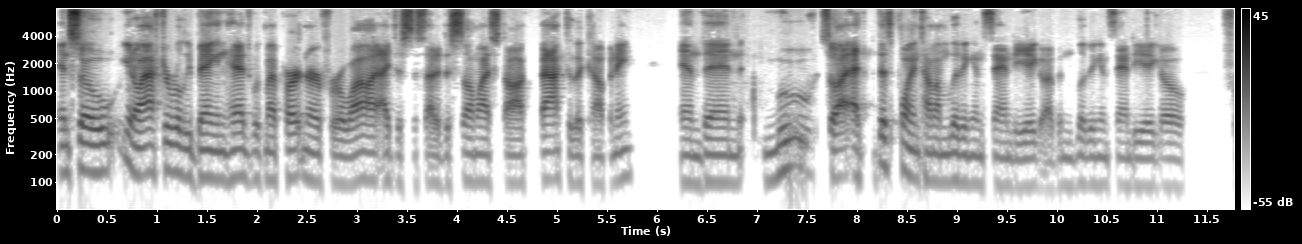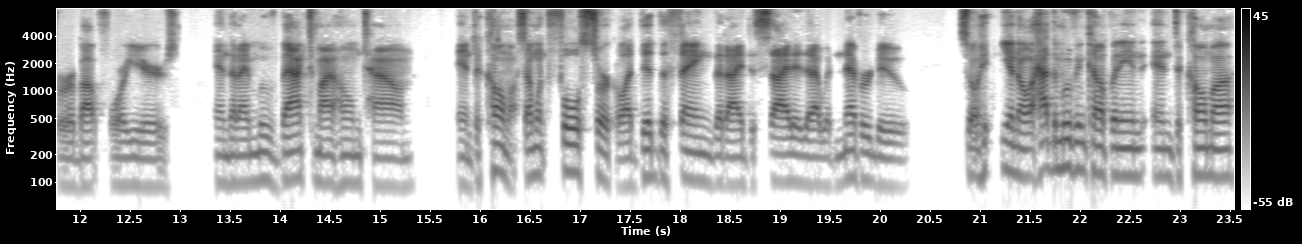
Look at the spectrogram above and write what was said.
And so, you know, after really banging heads with my partner for a while, I just decided to sell my stock back to the company and then move. So I, at this point in time, I'm living in San Diego. I've been living in San Diego for about four years. And then I moved back to my hometown in Tacoma. So I went full circle. I did the thing that I decided that I would never do. So, you know, I had the moving company in, in Tacoma,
